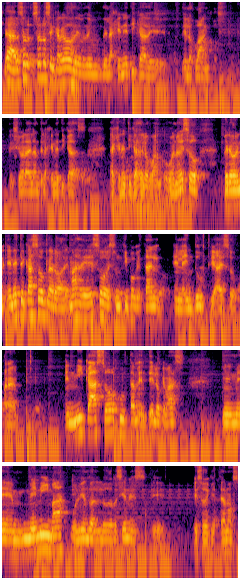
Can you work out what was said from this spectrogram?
Claro, son, los encargados de, la genética de, de, los bancos, de llevar adelante las genéticas las genéticas de los bancos. Bueno, eso, pero en, este caso, claro, además de eso, es un tipo que está en, la industria, eso, para, en mi caso, justamente lo que más me, mima, volviendo a lo de recién, es eh, eso de que estamos,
